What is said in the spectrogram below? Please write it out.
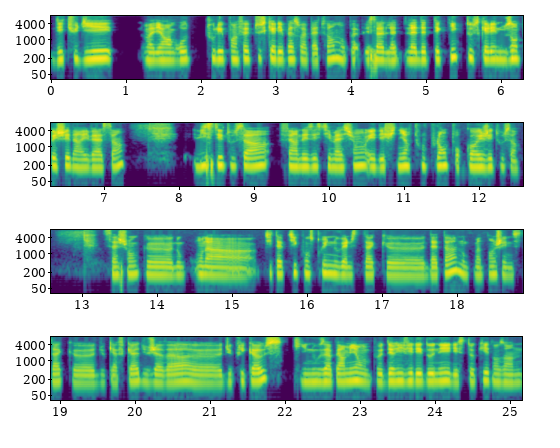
d'étudier, on va dire en gros tous les points faibles, tout ce qui allait pas sur la plateforme. On peut appeler ça la, la dette technique, tout ce qui allait nous empêcher d'arriver à ça lister tout ça, faire des estimations et définir tout le plan pour corriger tout ça. Sachant que donc on a petit à petit construit une nouvelle stack euh, data. Donc maintenant j'ai une stack euh, du Kafka, du Java, euh, du ClickHouse qui nous a permis, on peut dériver les données et les stocker dans un,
